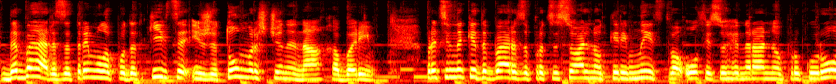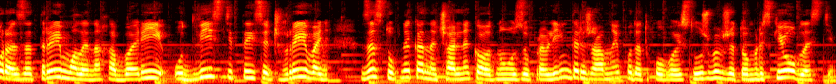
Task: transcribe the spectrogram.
ДБР затримало податківця із Житомирщини на хабарі. Працівники ДБР за процесуального керівництва офісу генерального прокурора затримали на хабарі у 200 тисяч гривень заступника начальника одного з управлінь Державної податкової служби в Житомирській області.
